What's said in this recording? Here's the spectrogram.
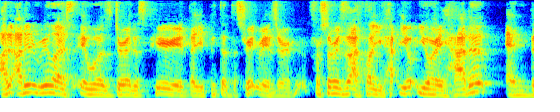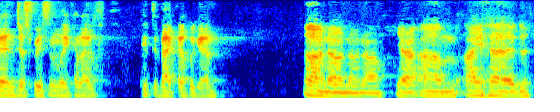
I, I didn't realize it was during this period that you picked up the straight razor. For some reason, I thought you, ha- you you already had it, and then just recently kind of picked it back up again. Oh no, no, no. Yeah, um, I had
